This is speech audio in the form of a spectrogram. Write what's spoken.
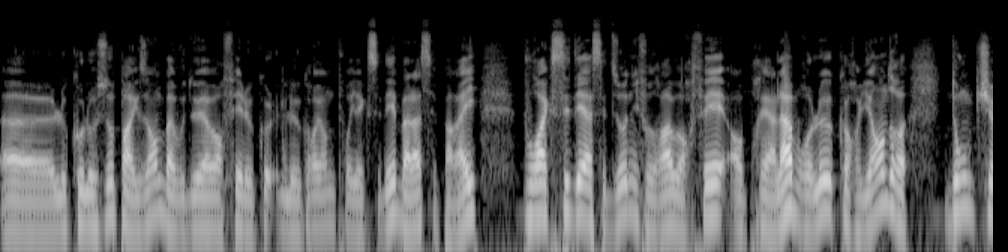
le colosso par exemple bah, vous devez avoir fait le, co- le coriandre pour y accéder bah là c'est pareil. Pour accéder à cette zone il faudra avoir fait en préalable le coriandre. Donc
